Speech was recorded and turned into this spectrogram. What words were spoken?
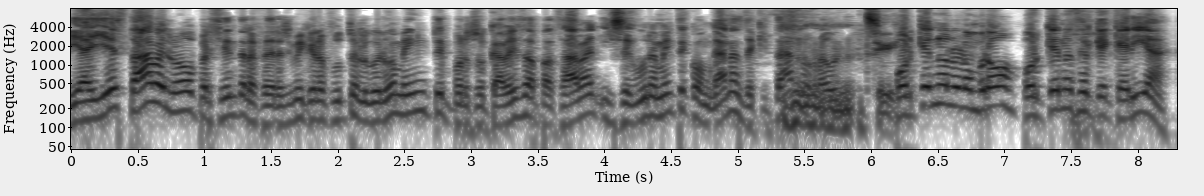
Y ahí estaba el nuevo presidente de la Federación Mexicana de Fútbol. Seguramente por su cabeza pasaban y seguramente con ganas de quitarlo, Raúl. Sí. ¿Por qué no lo nombró? ¿Por qué no es el que quería?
